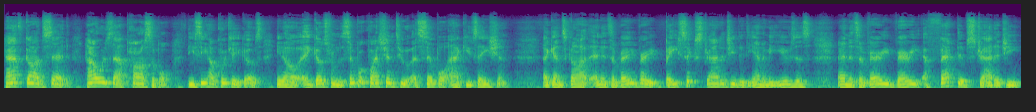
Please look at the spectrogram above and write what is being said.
Hath God said, how is that possible? Do you see how quickly it goes? You know, it goes from the simple question to a simple accusation against God. And it's a very, very basic strategy that the enemy uses, and it's a very, very effective strategy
